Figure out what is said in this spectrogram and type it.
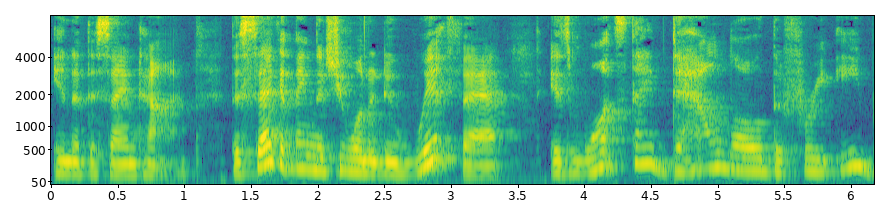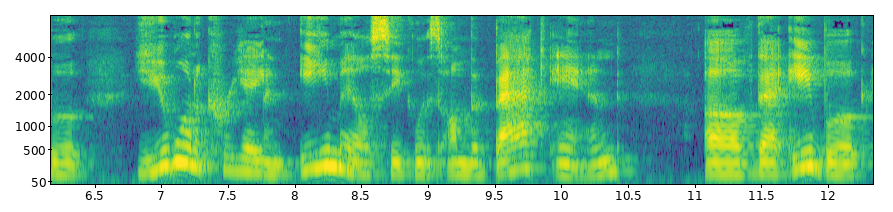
in at the same time. The second thing that you want to do with that is once they download the free ebook, you want to create an email sequence on the back end of that ebook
